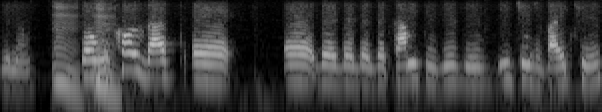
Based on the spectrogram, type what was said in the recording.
you know Mm. so we mm. call that uh, uh, the, the, the, the gum diseases, gingivitis,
